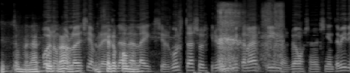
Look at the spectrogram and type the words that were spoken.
Esto me la he Bueno, por lo de siempre, dale a like si os gusta, suscribiros a mi canal y nos vemos en el siguiente vídeo.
